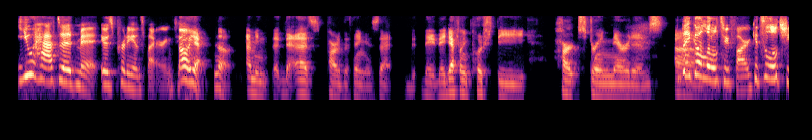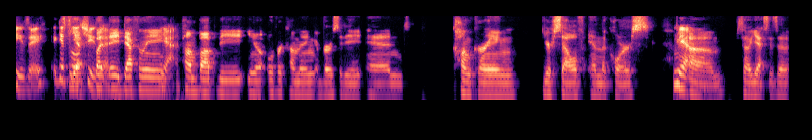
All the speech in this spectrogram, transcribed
you have to admit it was pretty inspiring. Too. Oh yeah, no. I mean, th- th- that's part of the thing is that they they definitely push the heartstring narratives. They go a um, little too far. It gets a little cheesy. It gets a little yes, cheesy. but they definitely Yeah. pump up the you know overcoming adversity and conquering yourself and the course. yeah. Um, so yes, it's a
